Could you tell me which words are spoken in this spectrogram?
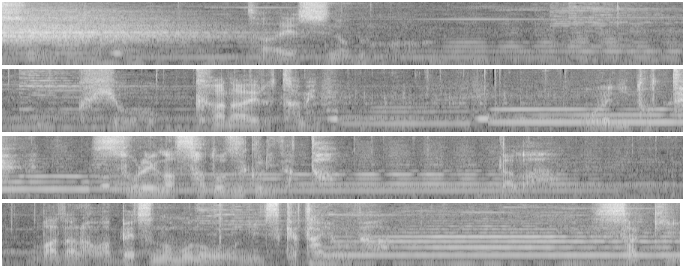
忍びと耐え忍ぶ者目標を叶えるために。俺にとってそれが里作りだった。だがマダラは別のものを見つけたようだ。さっき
